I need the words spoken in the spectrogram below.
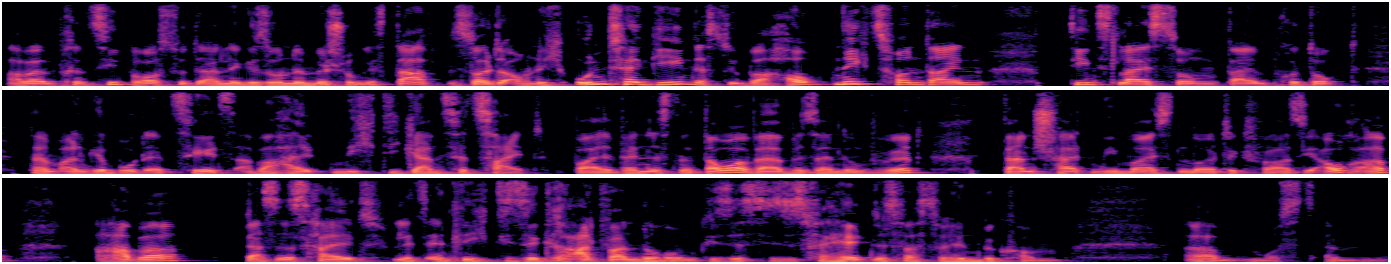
aber im Prinzip brauchst du da eine gesunde Mischung. Es, darf, es sollte auch nicht untergehen, dass du überhaupt nichts von deinen Dienstleistungen, deinem Produkt, deinem Angebot erzählst, aber halt nicht die ganze Zeit. Weil wenn es eine Dauerwerbesendung wird, dann schalten die meisten Leute quasi auch ab. Aber das ist halt letztendlich diese Gratwanderung, dieses, dieses Verhältnis, was du hinbekommen ähm, musst. Ähm,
